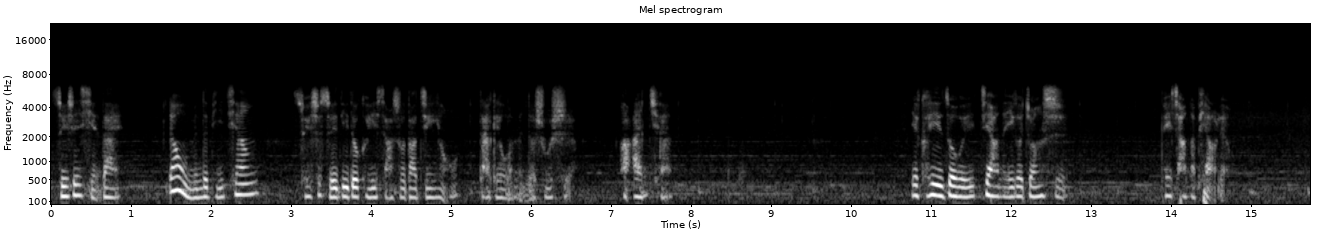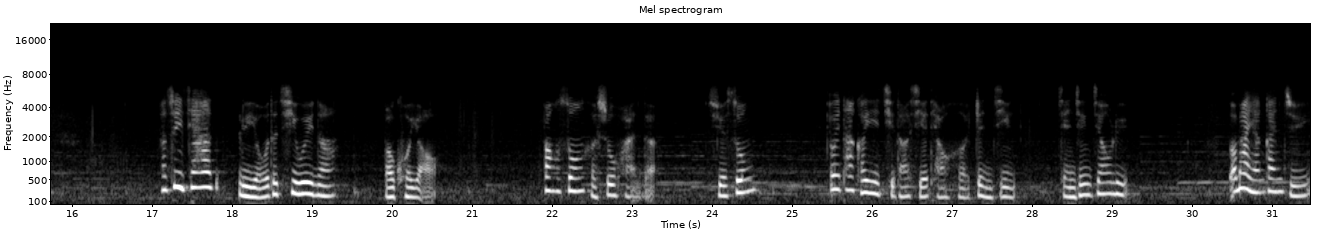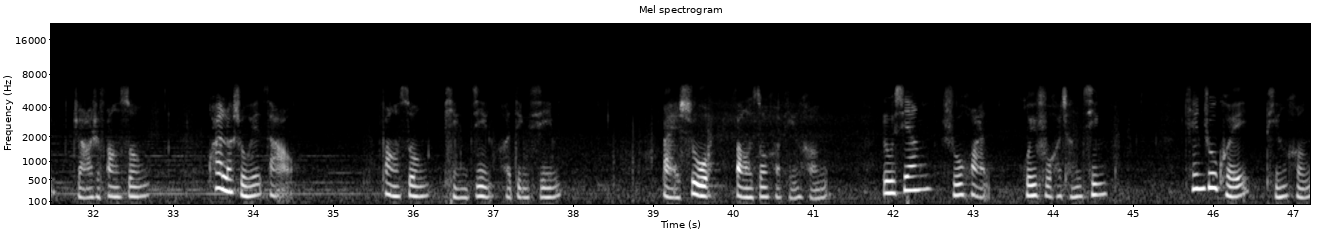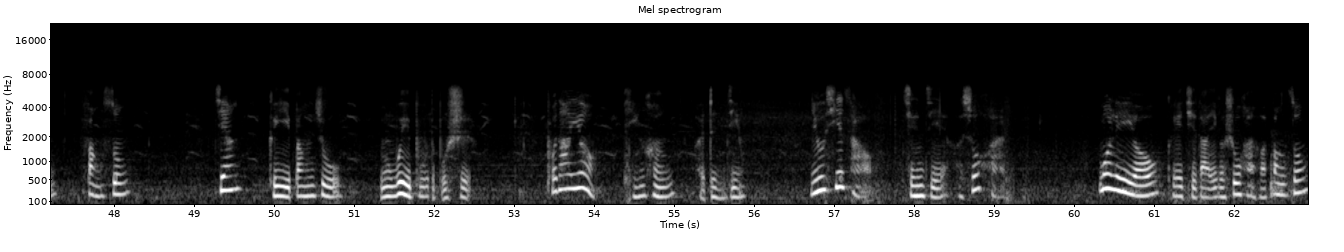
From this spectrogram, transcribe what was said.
随身携带，让我们的鼻腔随时随地都可以享受到精油带给我们的舒适和安全。也可以作为这样的一个装饰，非常的漂亮。那最佳旅游的气味呢，包括有放松和舒缓的雪松，因为它可以起到协调和镇静、减轻焦虑；罗马洋甘菊主要是放松；快乐鼠尾草放松、平静和定心；柏树。放松和平衡，乳香舒缓、恢复和澄清；天竺葵平衡、放松；姜可以帮助我们胃部的不适；葡萄柚平衡和镇静；牛膝草清洁和舒缓；茉莉油可以起到一个舒缓和放松；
